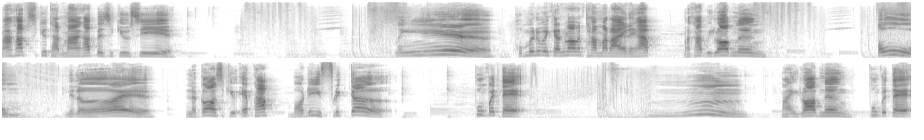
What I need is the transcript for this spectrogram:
มาครับสกิลถัดมาครับเป็นสกิล C นี่ผมไม่รู้เหมือนกันว่ามันทำอะไรนะครับ มาครับอีกรอบหนึ่งตู้มนี่เลย แล้วก็สกิล F ครับ Body Flicker พุ่งไปเตะ มมาอีกรอบหนึ่งพุ่งไปเตะ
